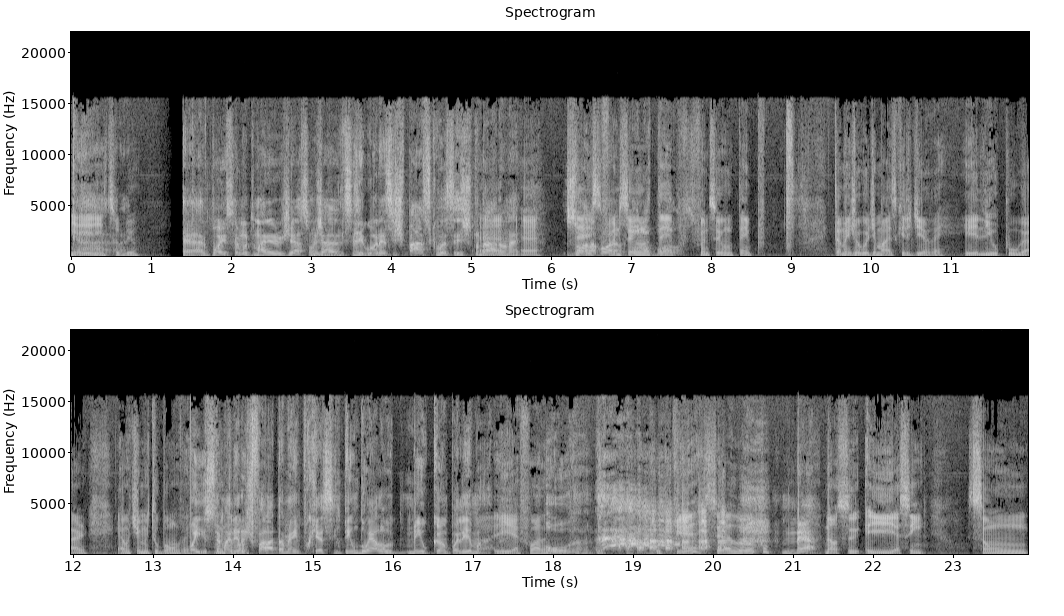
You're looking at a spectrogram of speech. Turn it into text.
E aí a gente Cara. subiu. É, pô, isso é muito maneiro. O Gerson já se ligou nesse espaço que vocês estudaram, é, né? É. Zola é, isso bola. foi no segundo tempo. Foi no segundo tempo. Também jogou demais aquele dia, velho. Ele, o Pulgar, é um time muito bom, velho. Pô, isso é Muito maneiro bom. de falar também, porque assim, tem um duelo meio campo ali, mano. Ali é foda. Porra, O quê? Você é louco? né? Não, e assim, são.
